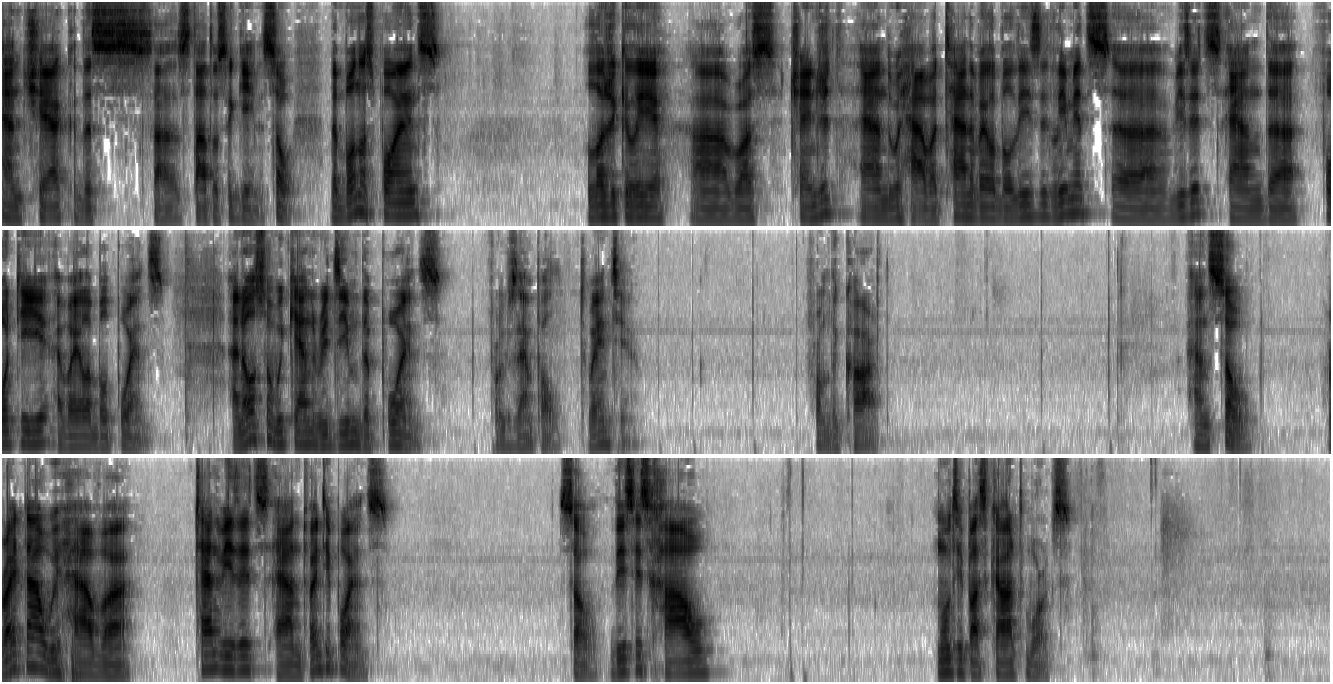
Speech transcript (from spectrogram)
and check the uh, status again. So the bonus points logically uh, was changed and we have a 10 available limits uh, visits and uh, 40 available points. And also we can redeem the points, for example, 20 from the card. And so right now we have 10 visits and 20 points. So this is how multipass card works.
